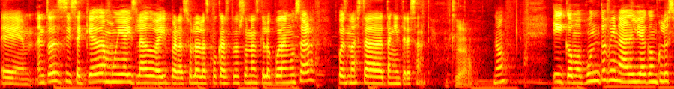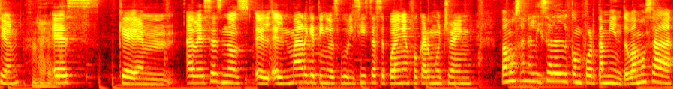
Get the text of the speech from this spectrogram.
Eh, entonces, si se queda muy aislado ahí para solo las pocas personas que lo pueden usar, pues no está tan interesante. Claro. ¿No? Y como punto final y a conclusión, es que mm, a veces nos, el, el marketing y los publicistas se pueden enfocar mucho en vamos a analizar el comportamiento, vamos a,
